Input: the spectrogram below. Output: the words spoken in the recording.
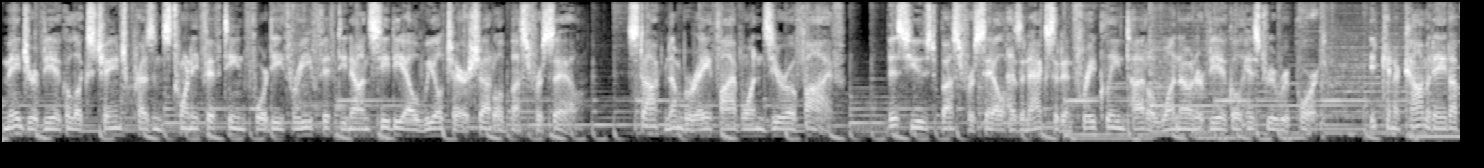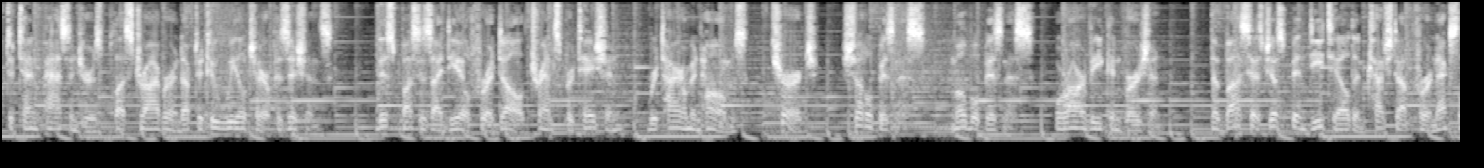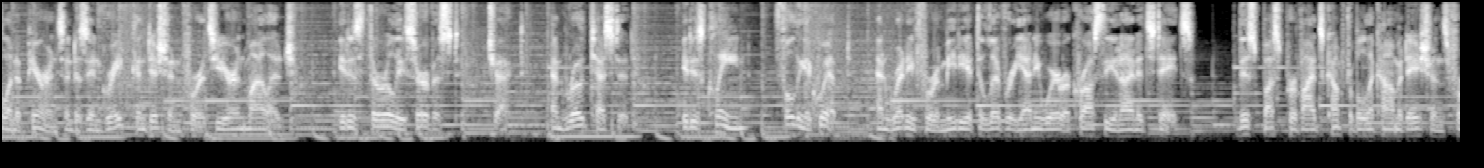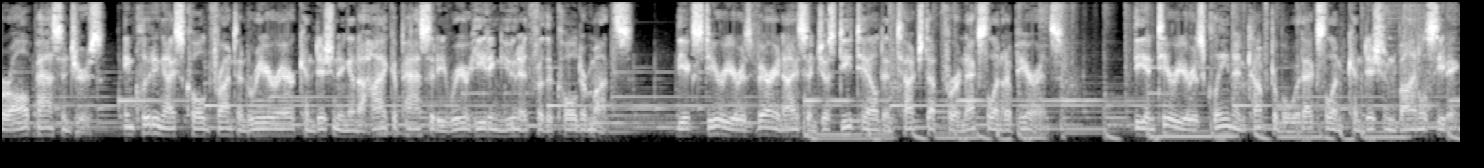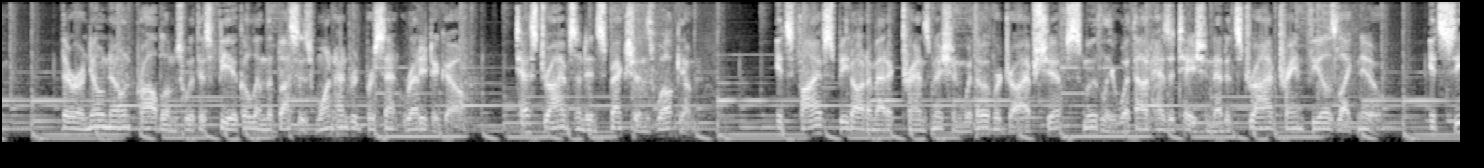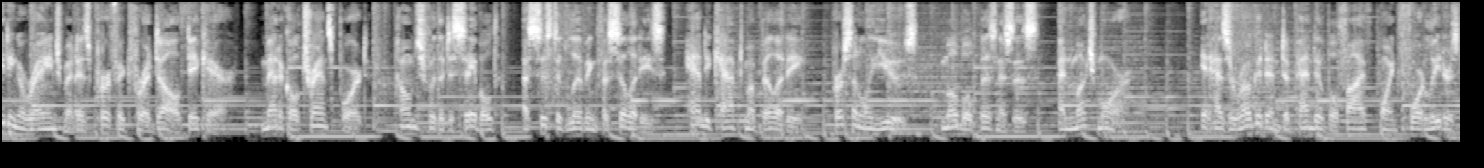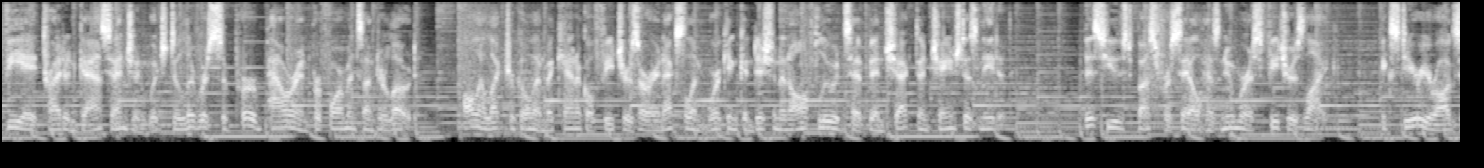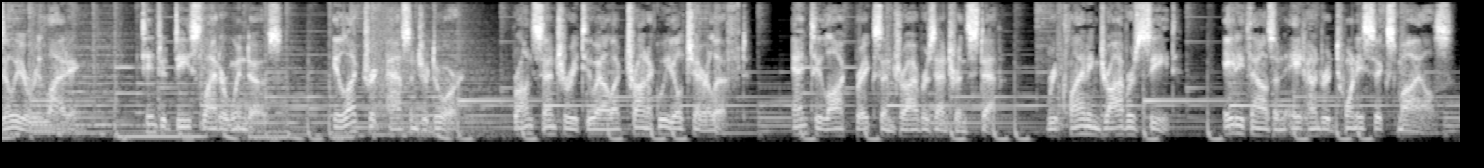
Major Vehicle Exchange presents 2015 Ford E350 non-CDL wheelchair shuttle bus for sale. Stock number A5105. This used bus for sale has an accident-free clean Title I owner vehicle history report. It can accommodate up to 10 passengers plus driver and up to two wheelchair positions. This bus is ideal for adult transportation, retirement homes, church, shuttle business, mobile business, or RV conversion. The bus has just been detailed and touched up for an excellent appearance and is in great condition for its year and mileage. It is thoroughly serviced, checked, and road tested. It is clean, fully equipped, and ready for immediate delivery anywhere across the United States. This bus provides comfortable accommodations for all passengers, including ice-cold front and rear air conditioning and a high-capacity rear heating unit for the colder months. The exterior is very nice and just detailed and touched up for an excellent appearance. The interior is clean and comfortable with excellent condition vinyl seating. There are no known problems with this vehicle and the bus is 100% ready to go. Test drives and inspections welcome. Its 5-speed automatic transmission with overdrive shifts smoothly without hesitation and its drivetrain feels like new. Its seating arrangement is perfect for adult daycare, medical transport, homes for the disabled, assisted living facilities, handicapped mobility, personal use, mobile businesses, and much more. It has a rugged and dependable 5.4 liters V8 Triton gas engine which delivers superb power and performance under load. All electrical and mechanical features are in excellent working condition and all fluids have been checked and changed as needed. This used bus for sale has numerous features like exterior auxiliary lighting, tinted T-slider windows, electric passenger door, Braun Century 2 electronic wheelchair lift, anti-lock brakes and driver's entrance step, reclining driver's seat, 80,826 miles.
